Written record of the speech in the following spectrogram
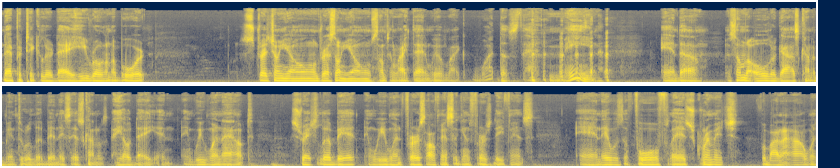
that particular day, he wrote on the board, "Stretch on your own, dress on your own," something like that. And we were like, "What does that mean?" and uh, some of the older guys kind of been through a little bit, and they said it's kind of hell day, and and we went out stretched a little bit, and we went first offense against first defense. And it was a full fledged scrimmage for about an hour when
